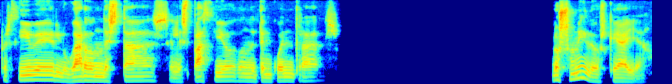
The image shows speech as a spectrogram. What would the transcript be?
Percibe el lugar donde estás, el espacio donde te encuentras, los sonidos que haya.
